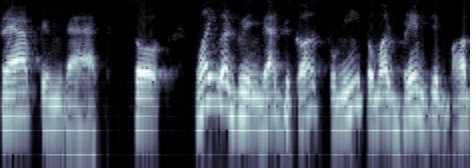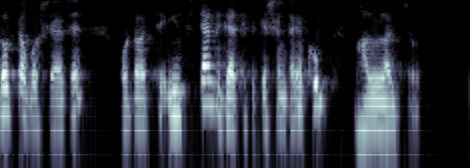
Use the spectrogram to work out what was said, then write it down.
trap in that so why you are doing that because তুমি, তোমার ব্রেন যে বাঁদরটা বসে আছে, ওটা হচ্ছে ইনস্ট্যান্ট গ্র্যাটিফিকেশনটাকে খুব ভালো লাগছো তো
